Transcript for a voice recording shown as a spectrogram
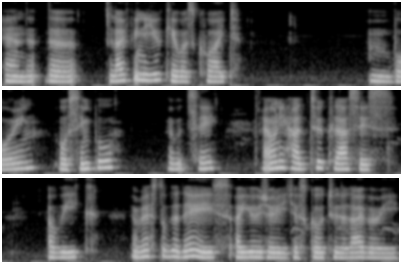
And the life in the UK was quite mm, boring or simple, I would say. I only had two classes a week. The rest of the days, I usually just go to the library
